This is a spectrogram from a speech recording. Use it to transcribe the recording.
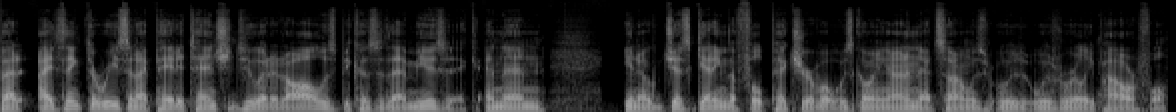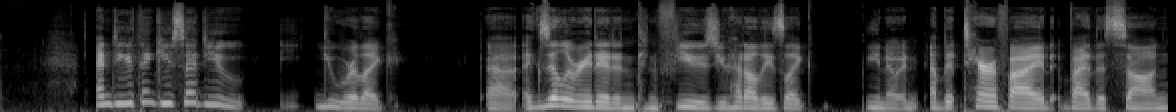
But I think the reason I paid attention to it at all was because of that music. And then, you know, just getting the full picture of what was going on in that song was was, was really powerful. And do you think you said you you were like uh, exhilarated and confused? You had all these like you know a bit terrified by this song,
